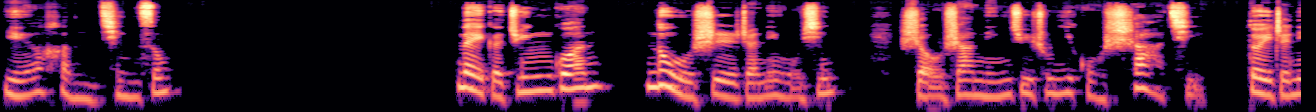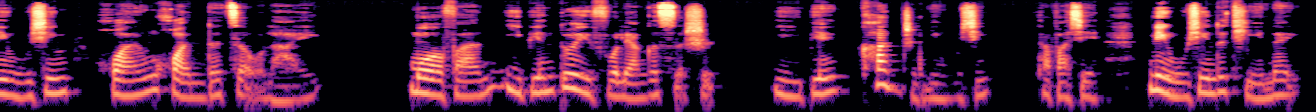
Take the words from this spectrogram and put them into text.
也很轻松。那个军官怒视着宁武星，手上凝聚出一股煞气，对着宁武星缓缓地走来。莫凡一边对付两个死士，一边看着宁无心，他发现宁无心的体内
